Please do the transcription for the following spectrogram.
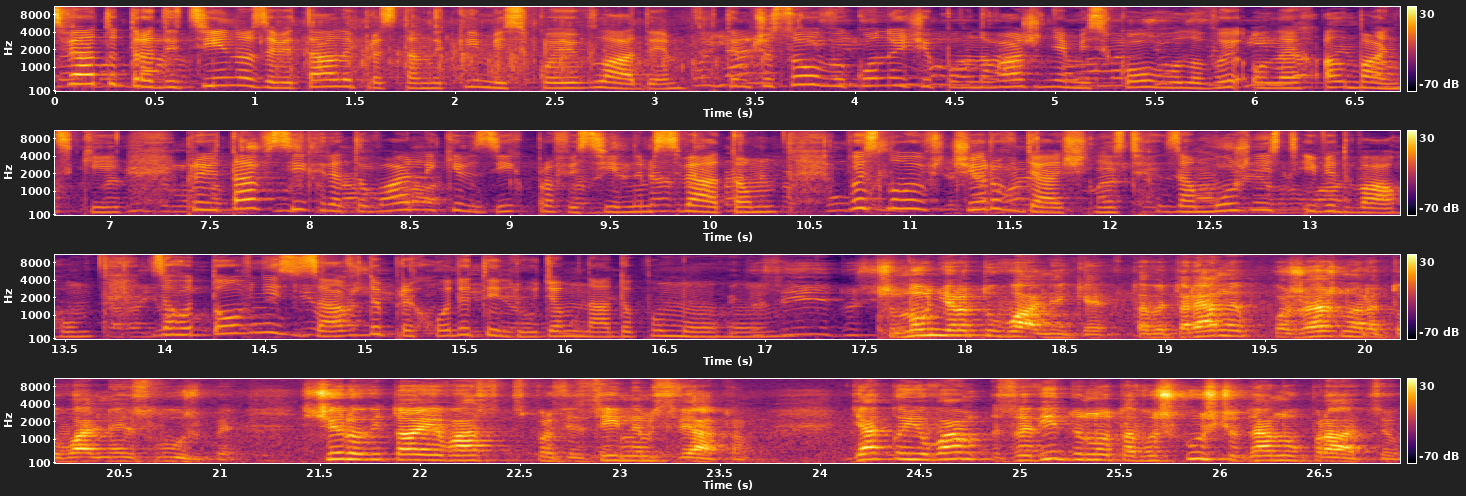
Свято традиційно завітали представники міської влади. Тимчасово виконуючи повноваження міського голови Олег Албанський привітав всіх рятувальників з їх професійним святом. Висловив щиру вдячність за мужність і відвагу, за готовність завжди приходити людям на допомогу. Шановні рятувальники та ветерани пожежно-рятувальної служби, щиро вітаю вас з професійним святом. Дякую вам за віддану та важку щоденну працю,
